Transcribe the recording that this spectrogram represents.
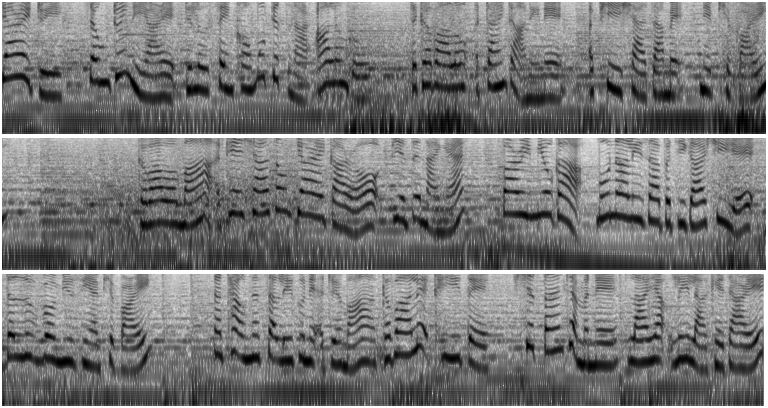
ပြရိုက်တွေကြုံတွေ့နေရတဲ့ဒီလိုစိန်ခေါ်မှုပြဿနာအားလုံးကိုတကဘာလုံးအတိုင်းအတာအနေနဲ့အပြေရှာကြမဲ့နှစ်ဖြစ်ပါတယ်။ကမ္ဘာပေါ်မှာအထင်ရှားဆုံးပြရိုက်ကတော့ပြင်သစ်နိုင်ငံပါရီမြို့ကမိုနာလီဇာပကြီးကားရှိတဲ့ The Louvre Museum ဖြစ်ပါတယ်။ 2024ခုနှစ်အတွင်းမှာကမ္ဘာလက်ခရီးသည်၈တန်းထက်မနည်းလာရောက်လေ့လာခဲ့ကြတဲ့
